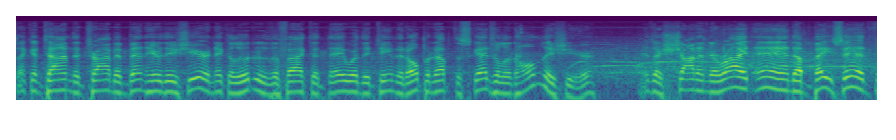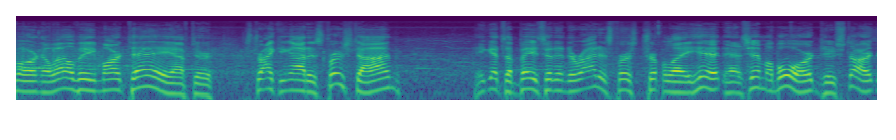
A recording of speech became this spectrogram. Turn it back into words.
Second time the Tribe have been here this year. Nick alluded to the fact that they were the team that opened up the schedule at home this year. There's a shot into right and a base hit for Noelvi Marte after striking out his first time. He gets a base hit into right. His first AAA hit has him aboard to start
